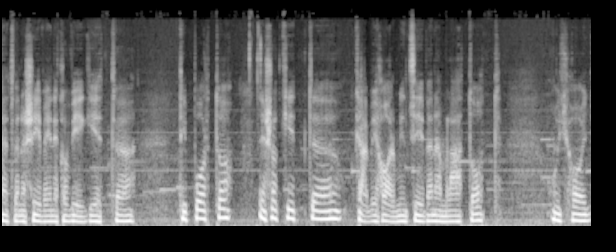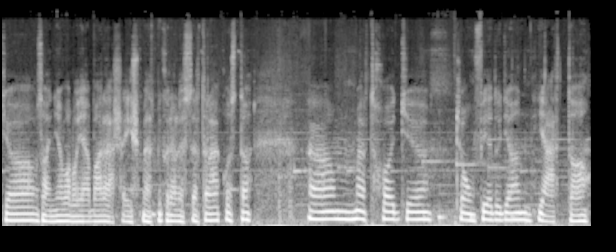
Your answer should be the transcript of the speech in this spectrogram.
70-es éveinek a végét tiporta, és akit kb. 30 éve nem látott, úgyhogy az anyja valójában rá se ismert, mikor először találkozta, mert hogy John Field ugyan járta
